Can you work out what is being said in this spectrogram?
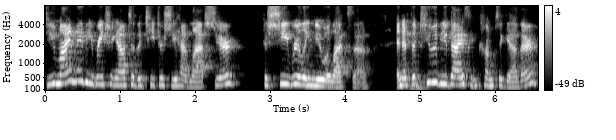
do you mind maybe reaching out to the teacher she had last year? Because she really knew Alexa. And if the two of you guys can come together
